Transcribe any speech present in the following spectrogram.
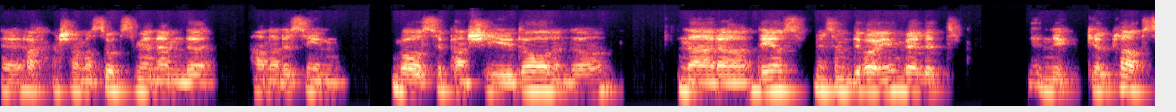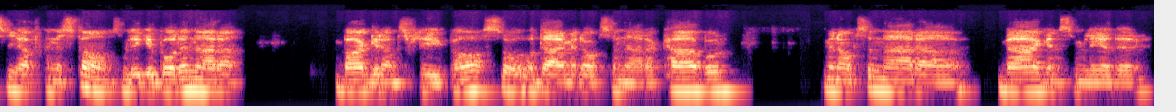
Eh, Ahmed Shamasud som jag nämnde, han hade sin bas i Panjshirdalen då, nära, dels, liksom, det var en väldigt nyckelplats i Afghanistan som ligger både nära Bagrams flygbas och, och därmed också nära Kabul, men också nära vägen som leder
